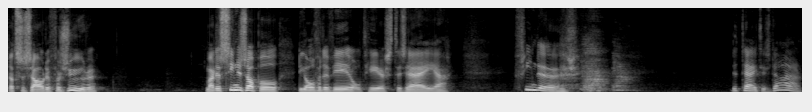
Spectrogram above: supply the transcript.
dat ze zouden verzuren. Maar de sinaasappel die over de wereld heerste, zei: Ja, vrienden, de tijd is daar.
